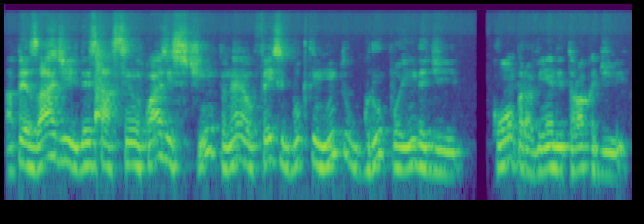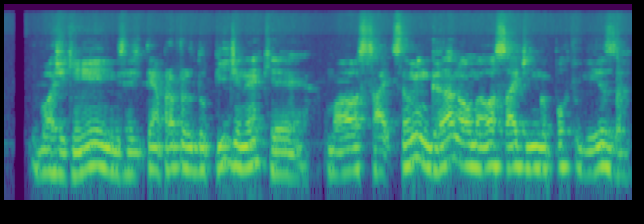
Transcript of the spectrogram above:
Apesar de de estar sendo quase extinto, né? O Facebook tem muito grupo ainda de compra, venda e troca de board games. A gente tem a própria Ludopedia, né? Que é o maior site, se não me engano, é o maior site de língua portuguesa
